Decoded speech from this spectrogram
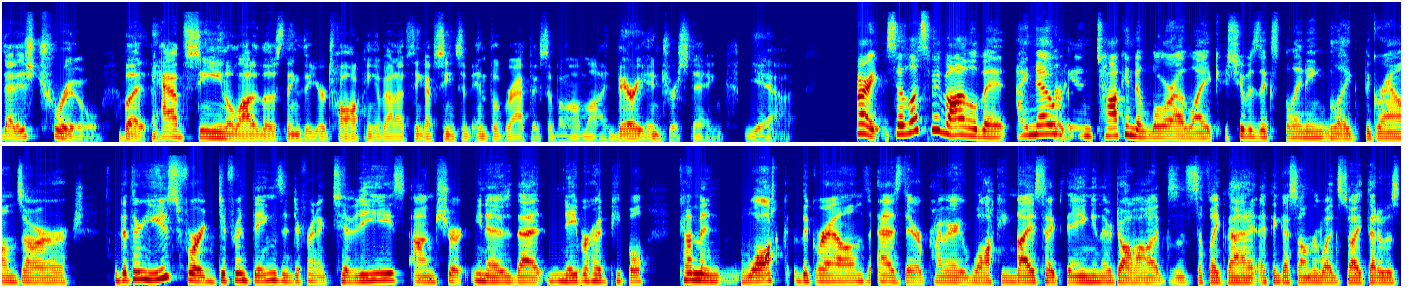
That is true, but have seen a lot of those things that you're talking about. I think I've seen some infographics of it online. Very interesting. Yeah. All right, so let's move on a little bit. I know in talking to Laura, like she was explaining, like the grounds are that they're used for different things and different activities. I'm sure, you know, that neighborhood people come and walk the grounds as their primary walking size type thing and their dogs and stuff like that. I think I saw on the website that it was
